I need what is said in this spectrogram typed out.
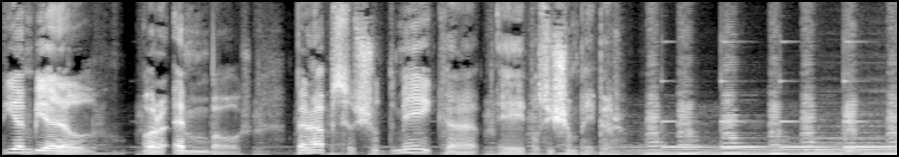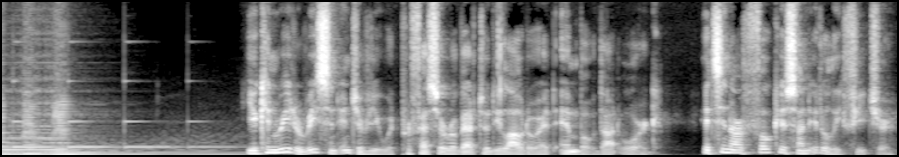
the EMBL or EMBO perhaps should make uh, a position paper. You can read a recent interview with Professor Roberto Di Lauro at embo.org. It's in our Focus on Italy feature,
